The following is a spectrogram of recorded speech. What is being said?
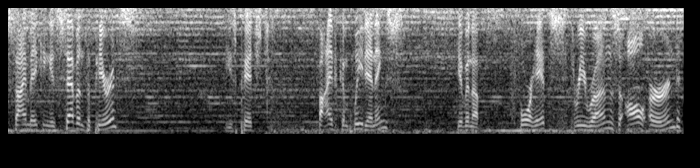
Cy making his seventh appearance. He's pitched five complete innings, given up four hits, three runs, all earned.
